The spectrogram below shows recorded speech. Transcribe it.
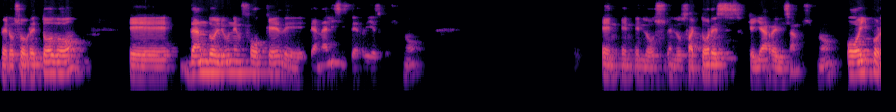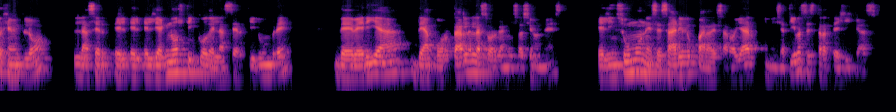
pero sobre todo eh, dándole un enfoque de, análisis de riesgos, ¿no? En, en, los, en los factores que ya revisamos, ¿no? Hoy, por ejemplo, el, diagnóstico de la certidumbre debería de aportarle a las organizaciones el insumo necesario para desarrollar iniciativas estratégicas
